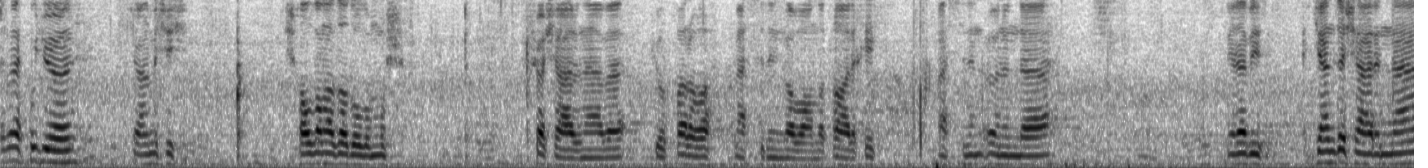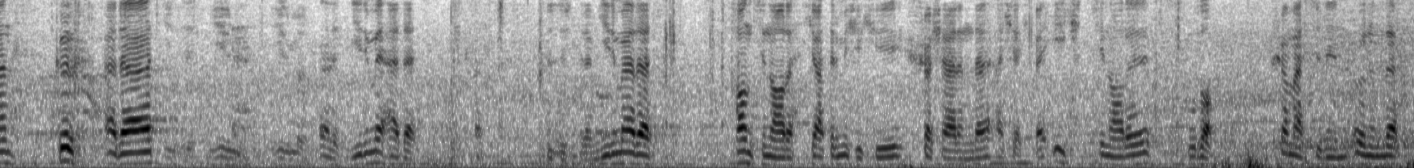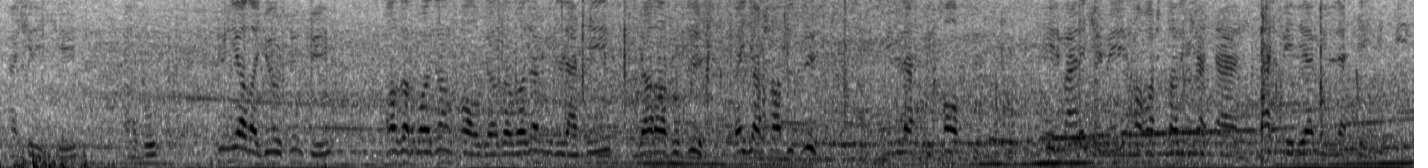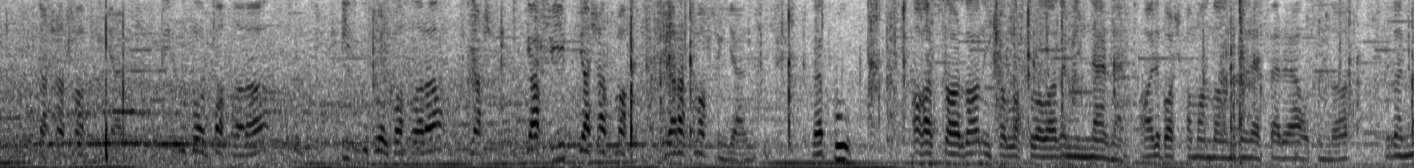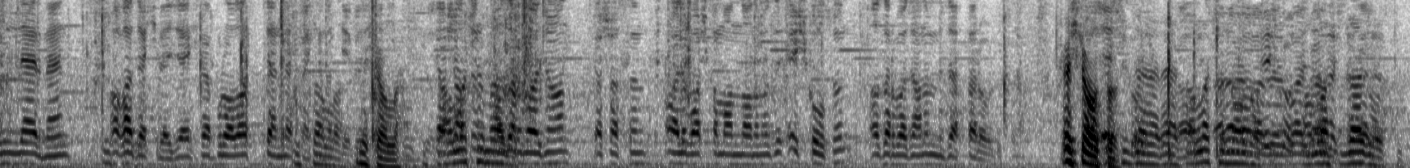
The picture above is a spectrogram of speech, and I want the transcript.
Demək bu gün gəlmişik. İşğaldan azad olunmuş Şuşa şəhərinə və Gövhərova məscidinin qabağında tarixi məscidin önündə belə bir Gəncə şəhərindən 40 ədəd 20 20 bəli 20 ədəd. Düz istəyirəm. 20 ədəd xan çinarı gətirmişik ki Şuşa şəhərində əkək və ilk çinarı burada Şuşa məscidinin önündə əkirik ki yəni bu dünya da görsün ki Azərbaycan xalqı, Azərbaycan milləti yaradıcı və yaşadıcı millət bir xalqdır. Erməni kimi ağacları kəsən, məhv edən millət deyilik. Biz yaşatmaq üçün gəlmişik. Biz bu torpaqlara, biz bu torpaqlara yaş yaşayıb yaşatmaq yaratmaq üçün gəlmişik. Və bu ağaclardan inşallah buralarda minlərlə, Ali Baş Komandanımızın rəhbərliyi altında burada minlərlə ağac əkiləcək və buralar cənnət məkanı. İnşallah. Yaşasın Azərbaycan, yaşasın Ali Baş Komandanımızı, eşq olsun Azərbaycanın müzəffər ordusuna. Eşk olsun. Sizə, rəs, Allah kömək olsun. Allah sizə olsun.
